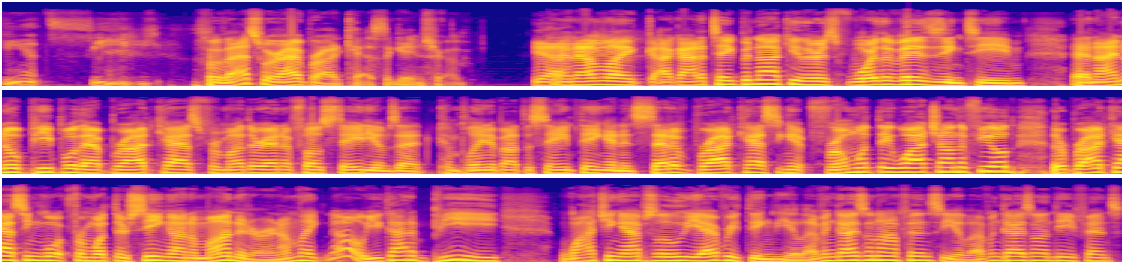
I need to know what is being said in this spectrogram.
can't see. So that's where I broadcast the games from. Yeah, And I'm like, I got to take binoculars for the visiting team. And I know people that broadcast from other NFL stadiums that complain about the same thing. And instead of broadcasting it from what they watch on the field, they're broadcasting what, from what they're seeing on a monitor. And I'm like, no, you got to be watching absolutely everything the 11 guys on offense, the 11 guys on defense.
